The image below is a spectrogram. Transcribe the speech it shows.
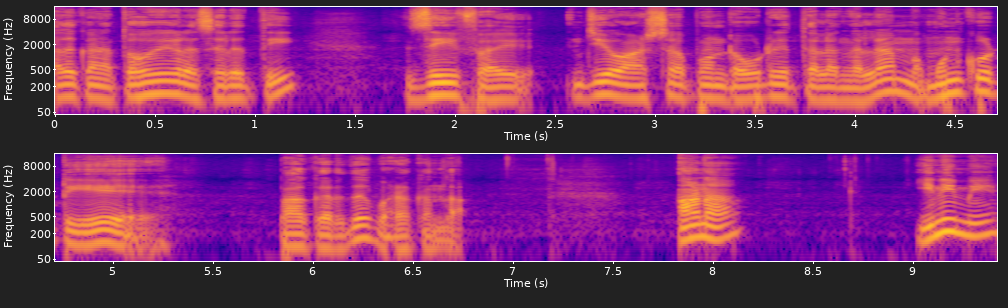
அதுக்கான தொகைகளை செலுத்தி ஜி ஃபைவ் ஜியோ ஹாட்ஸ்டார் போன்ற ஓடிடி தளங்களில் நம்ம முன்கூட்டியே பார்க்குறது வழக்கம்தான். ஆனால் இனிமேல்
